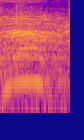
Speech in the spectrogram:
Hmm?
